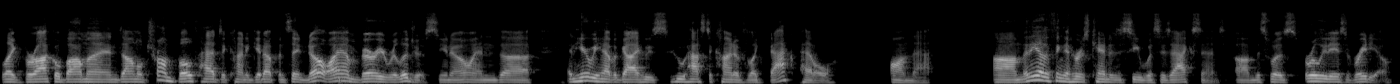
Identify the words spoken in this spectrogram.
Like Barack Obama and Donald Trump both had to kind of get up and say no I am very religious you know and uh and here we have a guy who's who has to kind of like backpedal on that. Um and the other thing that hurt his candidacy was his accent. Um this was early days of radio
